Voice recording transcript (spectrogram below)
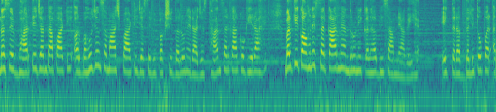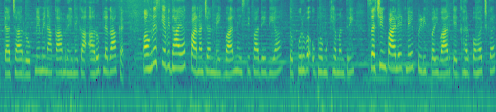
न सिर्फ़ भारतीय जनता पार्टी और बहुजन समाज पार्टी जैसे विपक्षी दलों ने राजस्थान सरकार को घेरा है, बल्कि कांग्रेस सरकार में अंदरूनी कलह भी सामने आ गई है। एक तरफ़ दलितों पर अत्याचार रोकने में नाकाम रहने का आरोप लगाकर कांग्रेस के विधायक पानाचंद मेघवाल ने इस्तीफा दे दिया तो पूर्व उप मुख्यमंत्री सचिन पायलट ने पीड़ित परिवार के घर पहुंचकर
